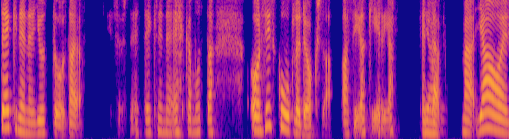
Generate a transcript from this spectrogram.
tekninen juttu, tai se on tekninen ehkä, mutta on siis Google Docs-asiakirja. Että Joo. mä jaoin,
